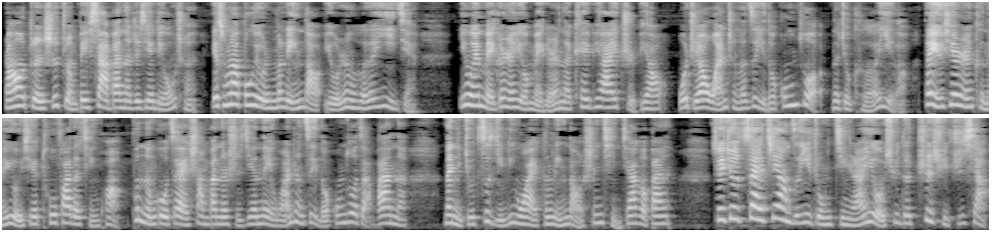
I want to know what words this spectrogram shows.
然后准时准备下班的这些流程，也从来不会有什么领导有任何的意见。因为每个人有每个人的 KPI 指标，我只要完成了自己的工作，那就可以了。那有些人可能有一些突发的情况，不能够在上班的时间内完成自己的工作，咋办呢？那你就自己另外跟领导申请加个班。所以就在这样子一种井然有序的秩序之下。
